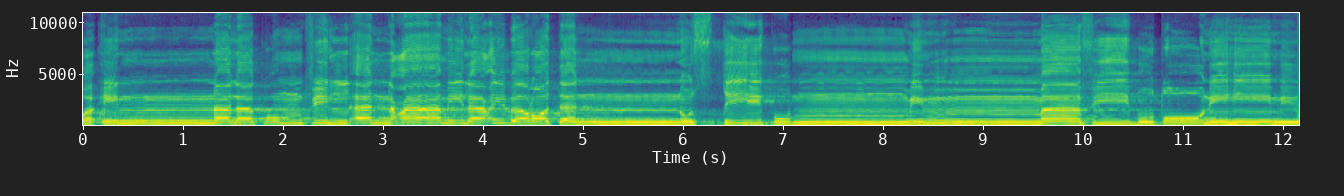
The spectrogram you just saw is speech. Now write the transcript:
وان لكم في الانعام لعبره نسقيكم مما في بطونه من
